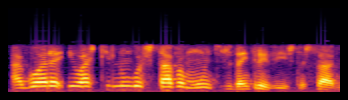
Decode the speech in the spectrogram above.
Agora, eu acho que ele não gostava muito de dar entrevistas, sabe?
